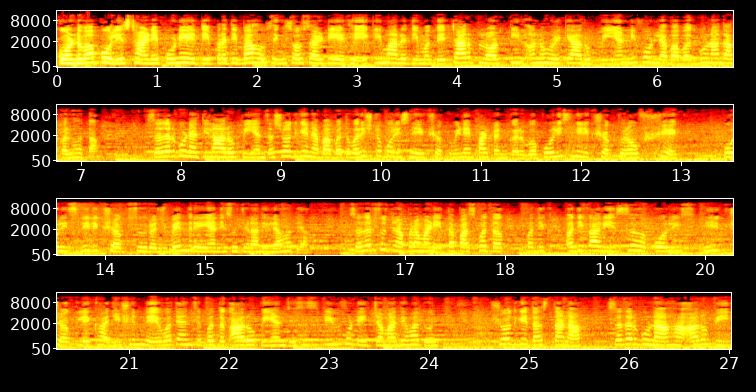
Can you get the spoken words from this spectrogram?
कोंडवा पोलीस ठाणे पुणे येथे प्रतिभा हाऊसिंग सोसायटी येथे एक इमारतीमध्ये चार प्लॉट तीन अनोळखी आरोपी यांनी फोडल्याबाबत गुन्हा दाखल होता. सदर गुन्ह्यातील आरोपी यांचा शोध घेण्याबाबत वरिष्ठ पोलीस निरीक्षक विनय पाटणकर व पोलीस निरीक्षक रौफ शेख पोलीस निरीक्षक सूरज बेंद्रे यांनी सूचना दिल्या होत्या. सदर सूचनाप्रमाणे तपास पथक पदिक- अधिकारी सह पोलीस निरीक्षक लेखाजी शिंदे व त्यांचे पथक आरोपी यांचे सीसीटीव्ही फुटेजच्या माध्यमातून शोध घेत असताना सदर गुन्हा हा आरोपी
